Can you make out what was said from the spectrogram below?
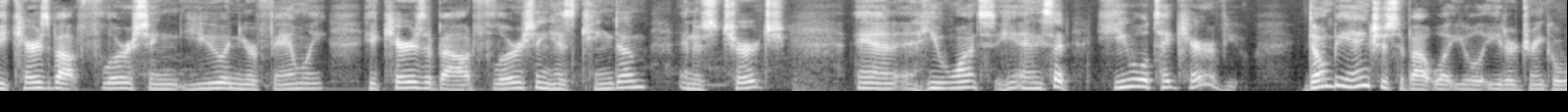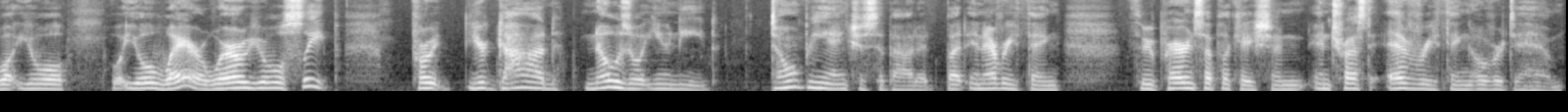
he cares about flourishing you and your family. He cares about flourishing his kingdom and his church. And he wants, he, and he said, he will take care of you. Don't be anxious about what you will eat or drink or what you will, what you will wear or where you will sleep. For your God knows what you need. Don't be anxious about it, but in everything, through prayer and supplication, entrust everything over to him.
